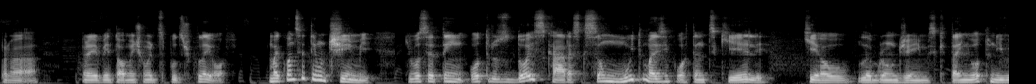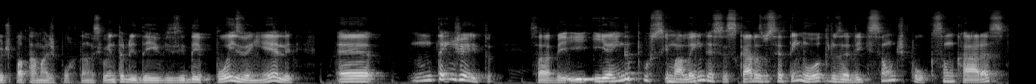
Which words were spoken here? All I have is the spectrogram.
para para eventualmente uma disputa de playoff. Mas quando você tem um time que você tem outros dois caras que são muito mais importantes que ele, que é o LeBron James, que tá em outro nível de patamar de importância, o Anthony Davis, e depois vem ele, é, não tem jeito, sabe? E, e, ainda por cima, além desses caras, você tem outros ali que são, tipo, que são caras,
